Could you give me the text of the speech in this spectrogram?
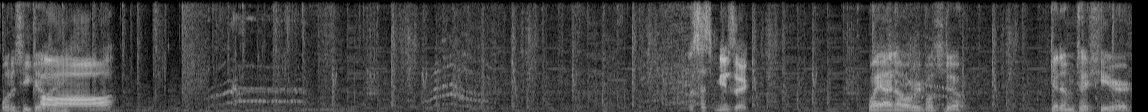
What is he doing? Aww. This is music. Wait, I know what we're supposed to do. Get him to here.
